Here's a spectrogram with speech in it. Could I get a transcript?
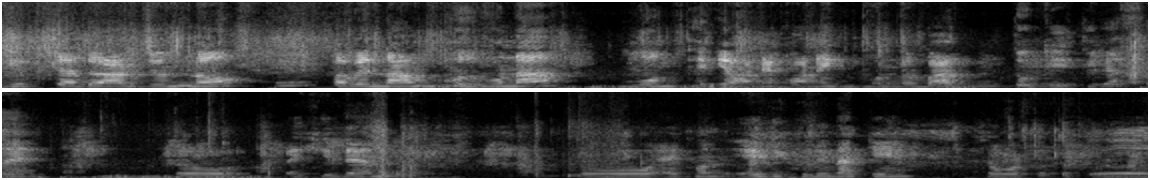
গিফটটা দেওয়ার জন্য। তবে নাম বলব না মন থেকে অনেক অনেক ধন্যবাদ তোকে ঠিক আছে? তো দেখিয়ে দেন। তো এখন এইটি খুলি নাকি? সবারটা তো খুললাম।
